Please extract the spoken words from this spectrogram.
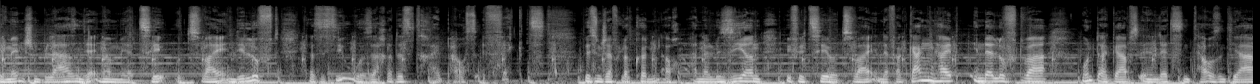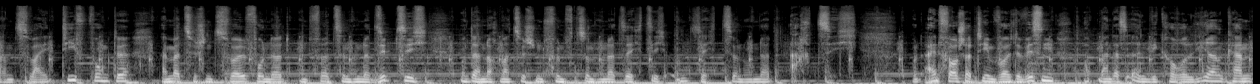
Wir Menschen blasen ja immer mehr CO2 in die Luft. Das ist die Ursache des Treibhauseffekts. Wissenschaftler können auch analysieren, wie viel CO2 in der Vergangenheit in der Luft war. Und da gab es in den letzten 1000 Jahren zwei Tiefpunkte. Einmal zwischen 1200 und 1470 und dann nochmal zwischen 1560 und 1680. Und ein Forscherteam wollte wissen, ob man das irgendwie korrelieren kann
